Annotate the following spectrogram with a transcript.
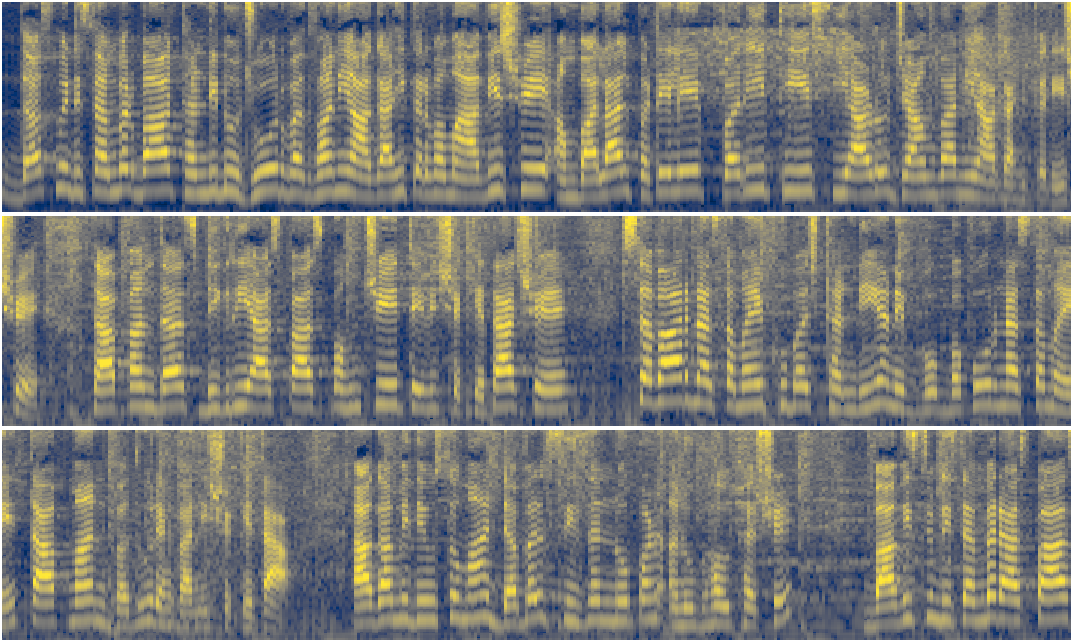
દસમી ડિસેમ્બર બાદ ઠંડીનું જોર વધવાની આગાહી કરવામાં આવી છે. અંબાલાલ પટેલે ફરીથી શિયાળો જામવાની આગાહી કરી છે. તાપમાન દસ ડિગ્રી આસપાસ પહોંચે તેવી શક્યતા છે. સવારના સમયે ખૂબ જ ઠંડી અને બપોરના સમયે તાપમાન વધુ રહેવાની શક્યતા. આગામી દિવસોમાં ડબલ સિઝનનો પણ અનુભવ થશે. બાવીસમી ડિસેમ્બર આસપાસ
